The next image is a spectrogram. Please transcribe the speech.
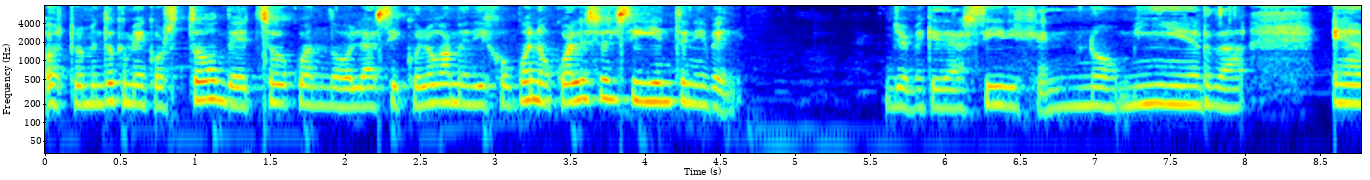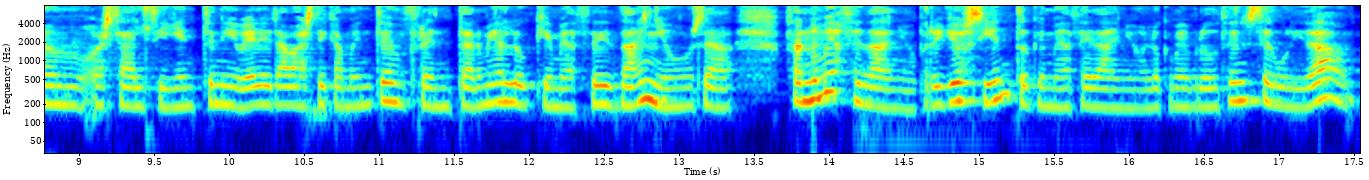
os prometo que me costó. De hecho, cuando la psicóloga me dijo, bueno, ¿cuál es el siguiente nivel? Yo me quedé así y dije, no, mierda. Em, o sea, el siguiente nivel era básicamente enfrentarme a lo que me hace daño. O sea, o sea, no me hace daño, pero yo siento que me hace daño, lo que me produce inseguridad.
